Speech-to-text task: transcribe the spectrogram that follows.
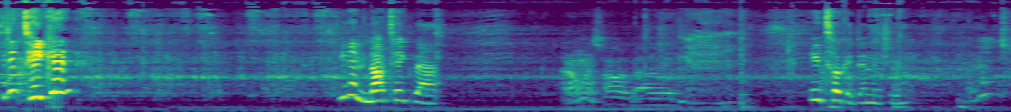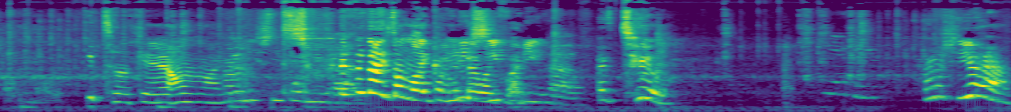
Did he take it? He did not take that. I don't want to talk about it. You took it, didn't you? I don't talk about it. You took it. Oh my How god. many C4 do you If you guys don't like How them, many hit that C4 button. do you have? I have two. How much do you have?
